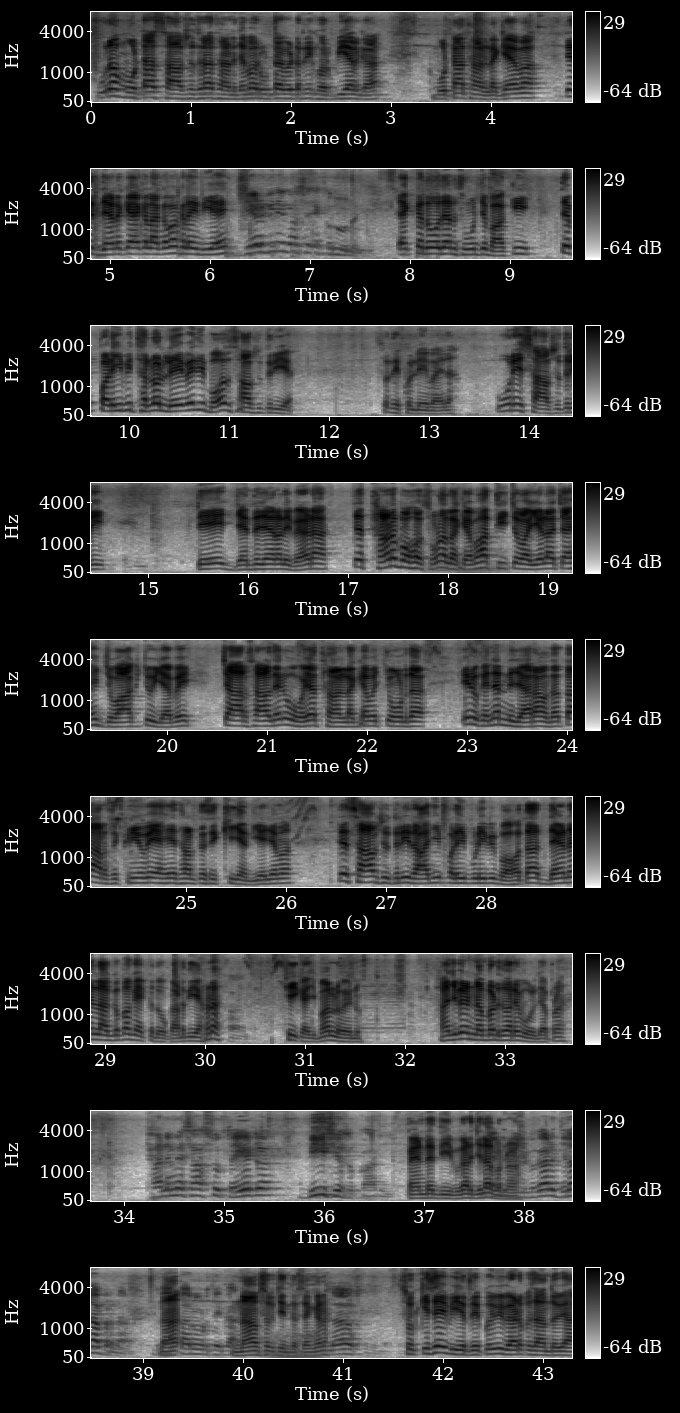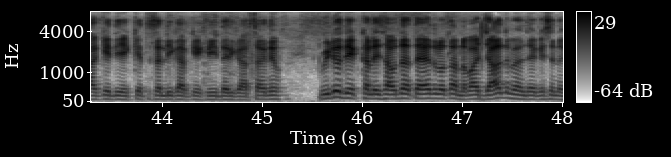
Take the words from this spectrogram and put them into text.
ਪੂਰਾ ਮੋਟਾ ਸਾਫ਼ ਸੁਥਰਾ ਥਣ ਜਮਾ ਰੂਟਾਵੇਟਰ ਦੀ ਖੁਰਪੀ ਵਰਗਾ। ਮੋਟਾ ਥਣ ਲੱਗਿਆ ਵਾ ਤੇ ਦਿਨ ਕਹਿ ਲਗਭਗ ਲੈਂਦੀ ਆ ਇਹ। ਜੇਣ ਵੀਰੇ ਬਸ ਇੱਕ ਨੂੰ ਲਈ ਇੱਕ ਦੋ ਦਿਨ ਸੂਣ ਚ ਬਾਕੀ ਤੇ ਪਲੀ ਵੀ ਥੱਲੋਂ ਲੇਵੇ ਦੀ ਬਹੁਤ ਸਾਫ਼ ਸੁਥਰੀ ਆ। ਸੋ ਦੇਖੋ ਲੇਵਾ ਇਹਦਾ ਪੂਰੀ ਸਾਫ਼ ਸੁਥਰੀ ਤੇ ਜਿੰਦ ਜਾਨ ਵਾਲੀ ਵਹਿੜ ਤੇ ਥਣ ਬਹੁਤ ਸੋਹਣਾ ਲੱਗਿਆ ਵਾ ਹੱਥੀ ਚਵਾਈ ਵਾਲਾ ਚਾਹੇ ਜਵਾਕ ਚ ਹੋਈ ਜਾਵੇ 4 ਸਾਲ ਦੇ ਨੂੰ ਉਹੋ ਜਿਹਾ ਥਣ ਲੱਗਿਆ ਵਾ ਚੋਣ ਦਾ। ਇਹਨੂੰ ਕਹਿੰਦੇ ਨਜ਼ਾਰਾ ਹੁੰਦਾ ਧਾਰ ਸਿੱਖਣੀ ਹੋਵੇ ਇਹੋ ਥਣ ਤੇ ਸਿੱਖੀ ਜਾਂਦੀ ਹੈ ਜਮਾ। ਤੇ ਸਾਫ਼ ਸੁਥਰੀ ਰਾਜੀ ਪਲੀ ਪੁਲੀ ਵੀ ਬਹੁਤ ਆ ਦਿਨ ਲਗਭਗ ਇੱਕ ਦੋ ਕੱਢਦੀ ਆ ਹਨਾ? ਠੀਕ ਹੈ ਜੀ ਬੰਨ ਲਓ ਇਹਨੂੰ। ਹਾਂਜੀ ਵੀਰੇ ਨੰਬਰ ਦੁਬਾਰੇ ਬੋਲ ਦਿਓ ਆਪਣਾ। 98763 20661 ਪਿੰਡ ਦੀਪਗੜ੍ਹ ਜ਼ਿਲ੍ਹਾ ਬਰਨਾਲਾ। ਬਰਨਾਲਾ ਜ਼ਿਲ੍ਹਾ ਬਰਨਾਲਾ ਨਾ- ਰੋਡ ਤੇ ਘਰ। ਨਾਮ ਸੁਖਜਿੰਦਰ ਸਿੰਘ ਹਨਾ ਨਾਮ ਸੋ ਕਿਸੇ ਵੀਰ ਦੇ ਕੋਈ ਵੀ ਵੈੜ ਪਸੰਦ ਹੋਵੇ ਆ ਕੇ ਦੇਖ ਕੇ ਤਸੱਲੀ ਕਰਕੇ ਖਰੀਦਦਾਰੀ ਕਰ ਸਕਦੇ ਹੋ। ਵੀਡੀਓ ਦੇਖਣ ਲਈ ਸਭ ਦਾ ਤਹਿ ਦਿਲੋਂ ਧੰਨਵਾਦ। ਜਲਦ ਮਿਲ ਜਾਏ ਕਿਸੇ ਨਵੀਂ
